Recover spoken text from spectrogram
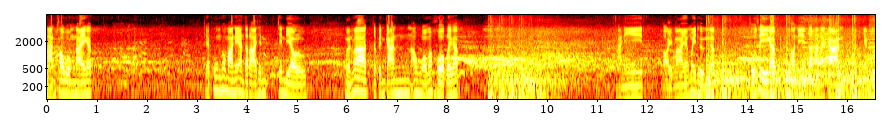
หานเข้าวงในครับ แกพุ่งเข้ามานี่อันตรายเช่นเช่นเดียว เหมือนว่าจะเป็นการเอาหัวมาโขกเลยครับ อันนี้ต่อยมายังไม่ถึงครับ สูสีครับ ตอนนี้สถานการณ์ยังดู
